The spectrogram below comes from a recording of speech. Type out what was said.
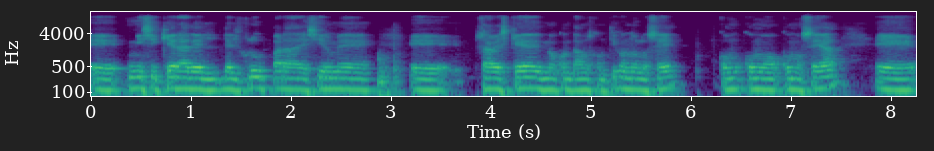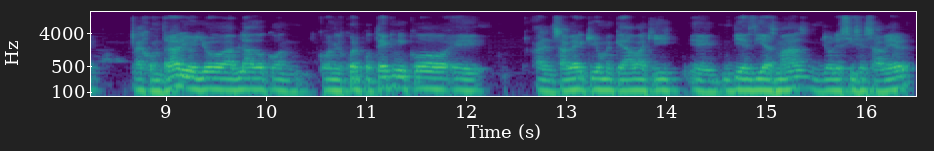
eh, ni siquiera del, del, club para decirme, eh, ¿sabes qué? No contamos contigo, no lo sé, como, como, como sea. Eh, al contrario, yo he hablado con, con el cuerpo técnico, al saber que yo me quedaba aquí 10 días más, yo les hice saber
